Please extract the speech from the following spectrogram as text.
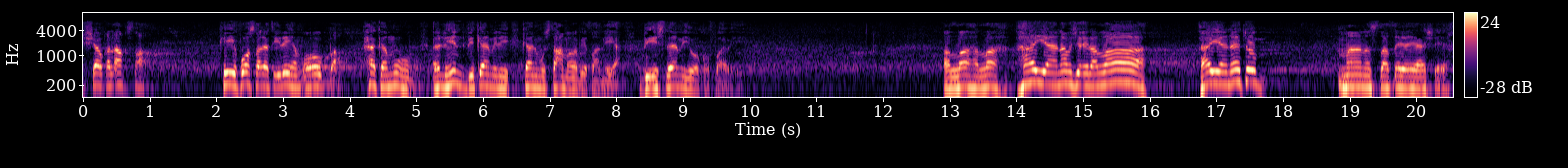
الشرق الأقصى. كيف وصلت إليهم أوروبا؟ حكموهم. الهند بكامله كان مستعمرة بريطانية بإسلامه وكفاره. الله الله. هيا نرجع إلى الله. هيا نتب ما نستطيع يا شيخ.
